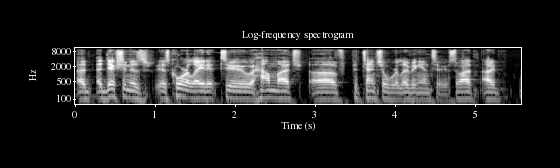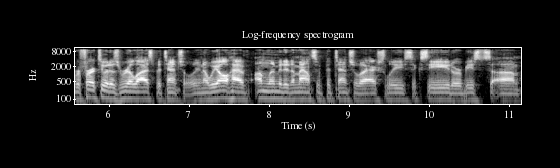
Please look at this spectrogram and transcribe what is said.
addiction is, is correlated to how much of potential we're living into. So I, I refer to it as realized potential. You know, we all have unlimited amounts of potential to actually succeed or be, um,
